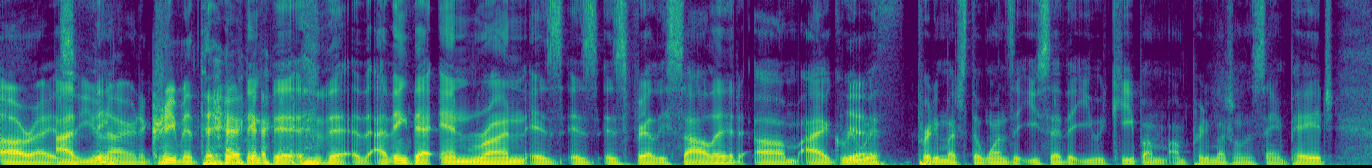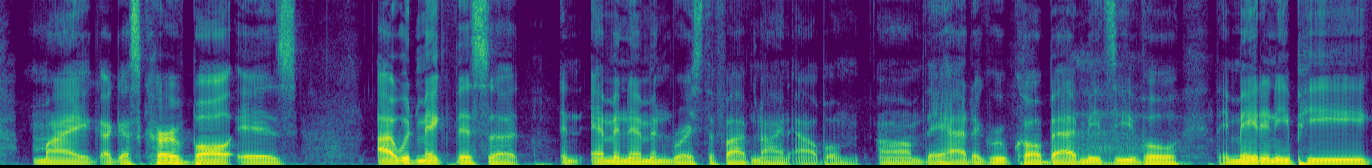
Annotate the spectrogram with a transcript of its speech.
All right, so I you and I are in agreement there. I think that, that I think that end run is is is fairly solid. Um, I agree Yeah. with pretty much the ones that you said that you would keep. I'm I'm pretty much on the same page. My I guess curveball is I would make this a an Eminem and Royce the Five Nine album. Um, they had a group called Bad Meets Evil. They made an EP,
